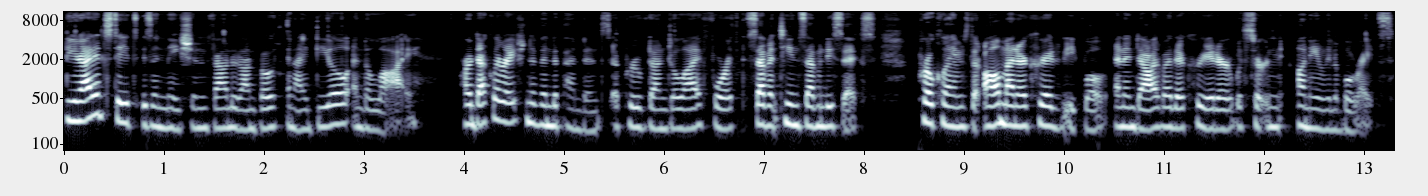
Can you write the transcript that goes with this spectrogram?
The United States is a nation founded on both an ideal and a lie. Our Declaration of Independence, approved on July 4, 1776, proclaims that all men are created equal and endowed by their Creator with certain unalienable rights.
